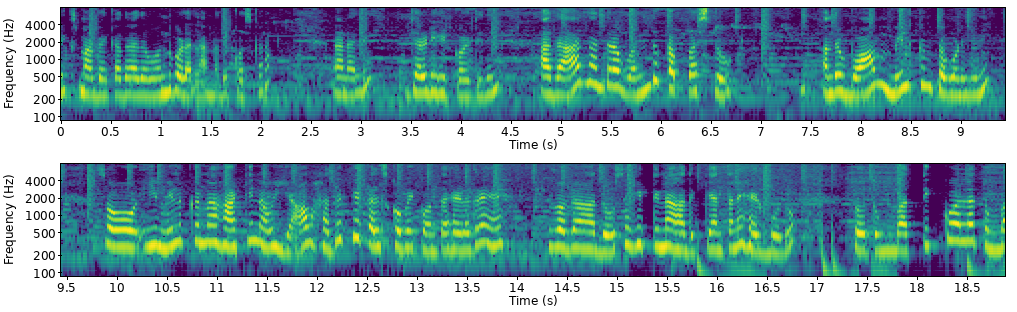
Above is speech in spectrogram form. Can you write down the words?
ಮಿಕ್ಸ್ ಮಾಡಬೇಕಾದ್ರೆ ಅದು ಹೊಂದ್ಕೊಳ್ಳಲ್ಲ ಅನ್ನೋದಕ್ಕೋಸ್ಕರ ನಾನಲ್ಲಿ ಜರಡಿ ಇಟ್ಕೊಳ್ತಿದ್ದೀನಿ ಅದಾದ ನಂತರ ಒಂದು ಕಪ್ಪಷ್ಟು ಅಂದರೆ ವಾಮ್ ಮಿಲ್ಕನ್ನು ತೊಗೊಂಡಿದ್ದೀನಿ. ಸೊ ಈ ಮಿಲ್ಕನ್ನು ಹಾಕಿ ನಾವು ಯಾವ ಹದಕ್ಕೆ ಕಲಿಸ್ಕೋಬೇಕು ಅಂತ ಹೇಳಿದ್ರೆ ಇವಾಗ ದೋಸೆ ಹಿಟ್ಟಿನ ಅದಕ್ಕೆ ಅಂತಲೇ ಹೇಳ್ಬೋದು. ಸೊ ತುಂಬ ತಿಕ್ಕು ಅಲ್ಲ, ತುಂಬ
